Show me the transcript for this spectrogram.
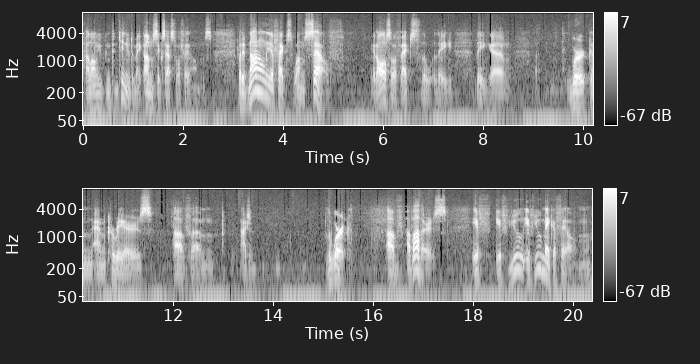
how long you can continue to make unsuccessful films, but it not only affects oneself it also affects the the the um, work and, and careers of um, I should the work of of others. If if you if you make a film,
